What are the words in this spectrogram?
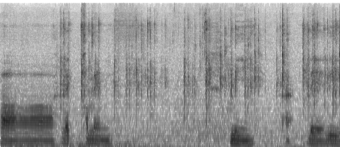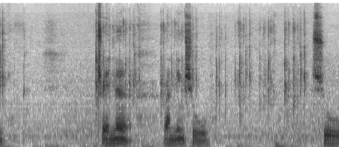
เอ่อ recommend มีอะ daily trainer running shoe shoe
